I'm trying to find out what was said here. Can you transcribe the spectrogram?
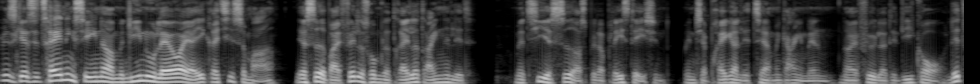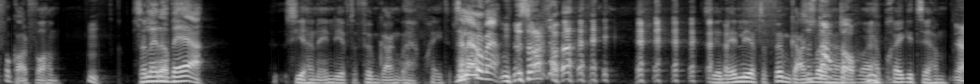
vi skal til træning senere, men lige nu laver jeg ikke rigtig så meget. Jeg sidder bare i fællesrum, der driller drengene lidt. Mathias sidder og spiller Playstation, mens jeg prikker lidt til ham en gang imellem, når jeg føler, at det lige går lidt for godt for ham. Hmm. Så lad det være, siger han endelig efter fem gange, hvor jeg prikker. Så lad det være, så, så. siger han endelig efter fem gange, Så hvor jeg, stop har, hvor jeg har prikket til ham. Ja.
